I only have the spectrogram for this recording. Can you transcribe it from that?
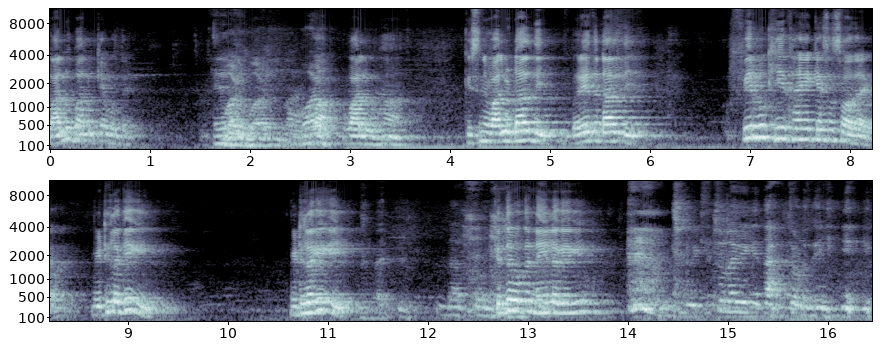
बालू बालू क्या बोलते हैं? वर्ड वर्ड वालू। हाँ। किसी ने वालू डाल दी रेत डाल दी फिर वो खीर खाएँगे कैसा स्वाद आएगा? मीठी लगेगी? मीठी लगेगी? कितने बोलते नहीं लगेगी? मीठी तो लगेगी दांत तोड़ देगी।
